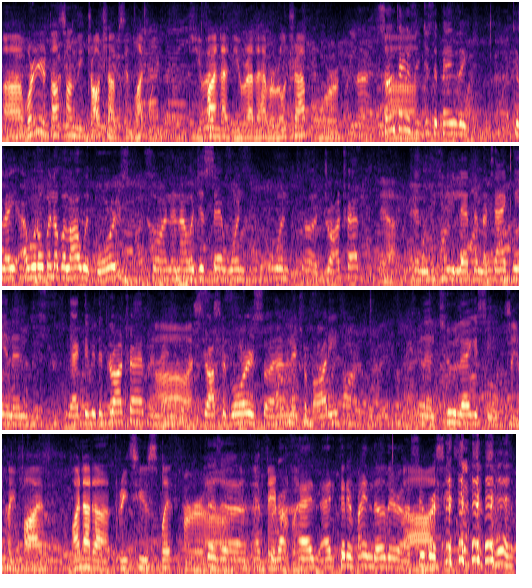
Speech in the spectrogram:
Uh, what are your thoughts on the draw traps in Blackwing? Do you find that you rather have a real trap or? Nah, sometimes uh, it just depends, like, cause I, I would open up a lot with gorz, so and then I would just set one one uh, draw trap, Yeah. and usually let them attack me, and then just activate the draw trap, and Oh, then drop the gorz, so I have an extra body, and then two legacy. So you played five. Why not a three-two split for Because uh, uh, in I favor forgot? I, I couldn't find the other uh, Ah, super.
